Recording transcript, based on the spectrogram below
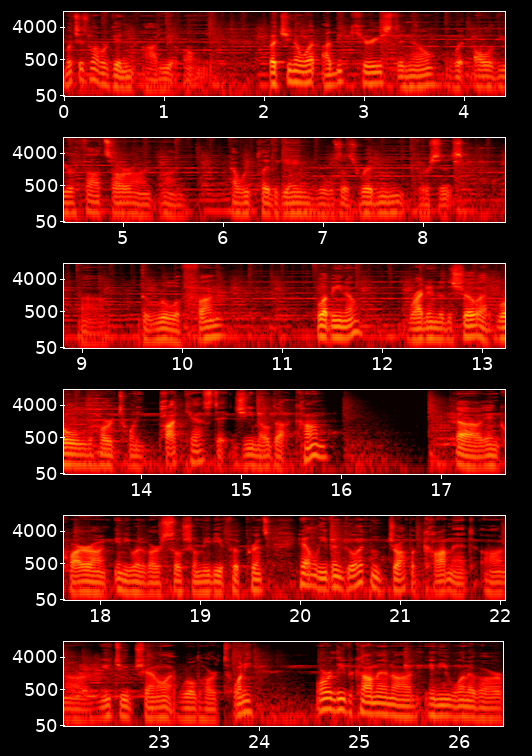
which is why we're getting audio only. But you know what? I'd be curious to know what all of your thoughts are on, on how we play the game, rules as written versus uh, the rule of fun. Let me know. Right into the show at rollhard20podcast at gmail.com. Uh, inquire on any one of our social media footprints. Hell, even go ahead and drop a comment on our YouTube channel at rollhard20 or leave a comment on any one of our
